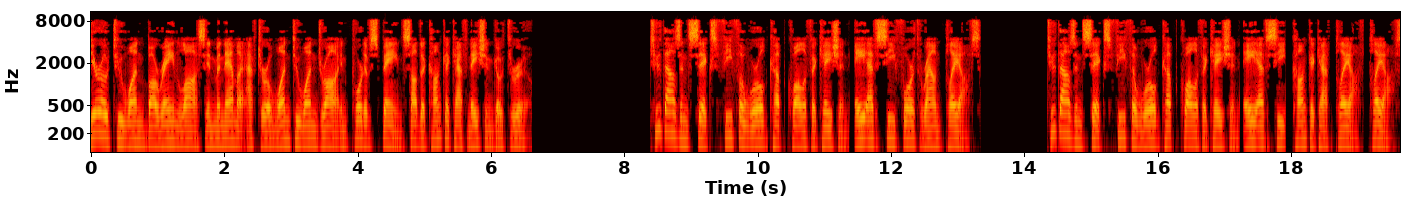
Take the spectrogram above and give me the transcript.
0–1 Bahrain loss in Manama after a 1–1 draw in Port of Spain saw the CONCACAF nation go through. 2006 FIFA World Cup qualification, AFC fourth round playoffs. 2006 FIFA World Cup qualification AFC CONCACAF playoff playoffs.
